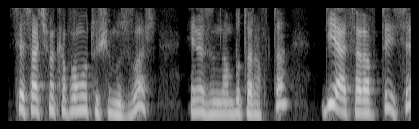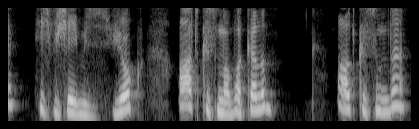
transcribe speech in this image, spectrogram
ses açma kapama tuşumuz var. En azından bu tarafta. Diğer tarafta ise hiçbir şeyimiz yok. Alt kısma bakalım. Alt kısımda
